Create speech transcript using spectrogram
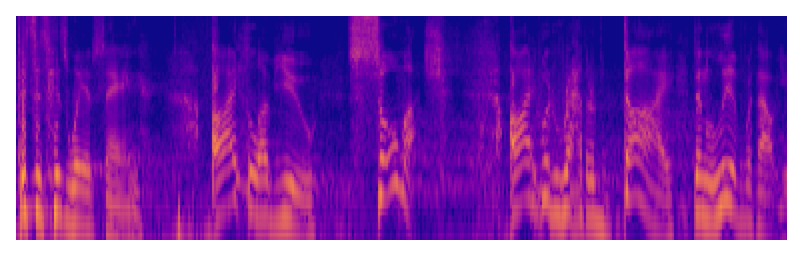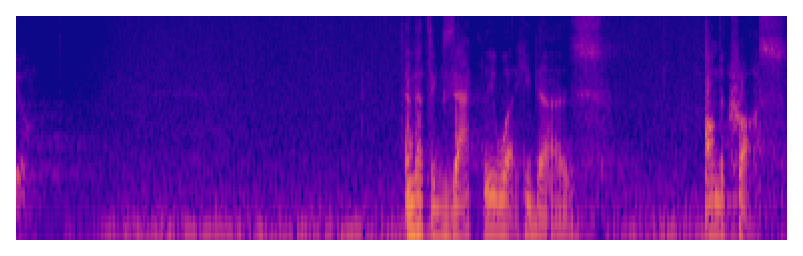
This is his way of saying, I love you so much, I would rather die than live without you. And that's exactly what he does on the cross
